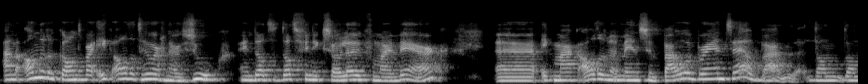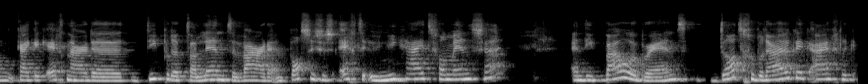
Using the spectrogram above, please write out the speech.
aan de andere kant, waar ik altijd heel erg naar zoek, en dat, dat vind ik zo leuk voor mijn werk. Uh, ik maak altijd met mensen een powerbrand. Hè. Dan, dan kijk ik echt naar de diepere talenten, waarden en passies. Dus echt de uniekheid van mensen. En die powerbrand, dat gebruik ik eigenlijk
